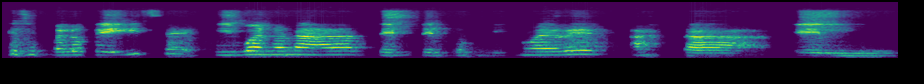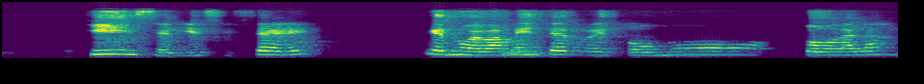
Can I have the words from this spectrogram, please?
Eso fue lo que hice. Y bueno, nada, desde el 2009 hasta el 15, 16, que nuevamente retomo todas las,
